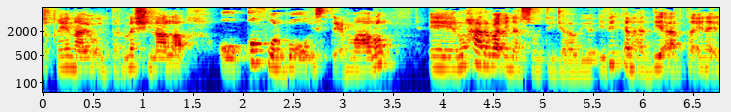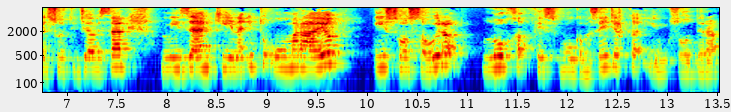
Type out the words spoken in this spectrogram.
shaqeynayo oo international ah oo qof walba oo isticmaalo. Waxaan rabaa inaan soo tijaabiyo. Idinkana haddii artaa inaa ila soo tijaabisaan miisaankiina inta uu maraayo iisoo sawira luuqa facebooka messengerka iigu soo dira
